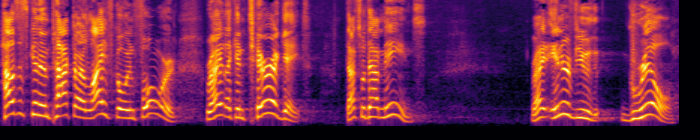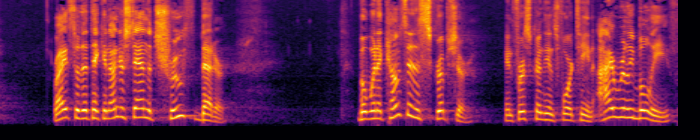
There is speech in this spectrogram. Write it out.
How's this going to impact our life going forward? Right? Like, interrogate. That's what that means. Right? Interview, grill, right? So that they can understand the truth better. But when it comes to the scripture in 1 Corinthians 14, I really believe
